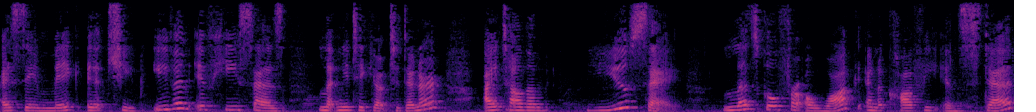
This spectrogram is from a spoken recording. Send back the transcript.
I say make it cheap. Even if he says, Let me take you out to dinner, I tell them, You say, Let's go for a walk and a coffee instead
